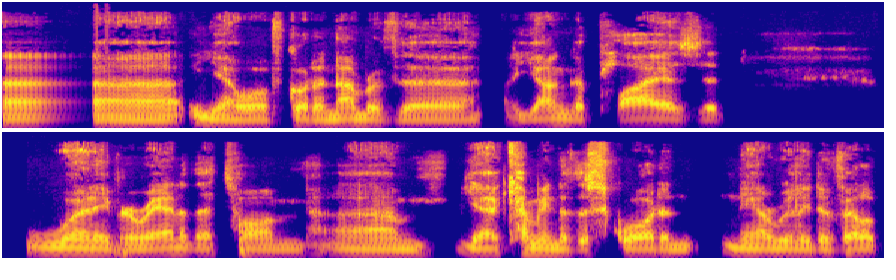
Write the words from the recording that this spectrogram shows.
uh, you know, I've got a number of the younger players that weren't even around at that time. Um, you know, come into the squad and now really develop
